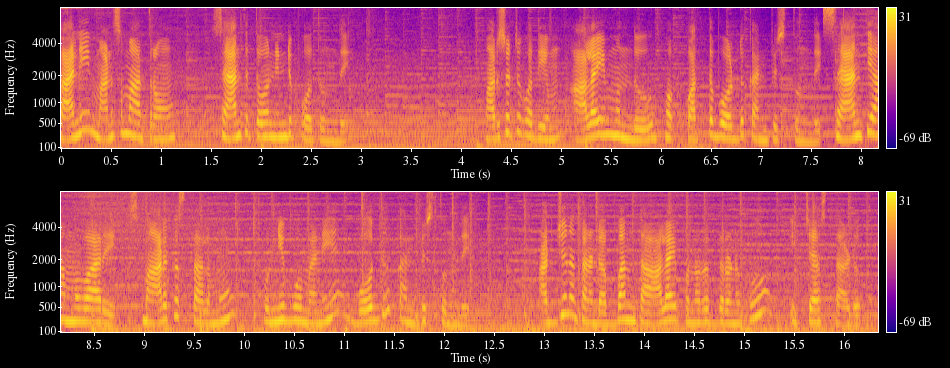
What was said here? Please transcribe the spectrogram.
కానీ మనసు మాత్రం శాంతితో నిండిపోతుంది. మరుసటి ఉదయం ఆలయం ముందు ఒక కొత్త బోర్డు కనిపిస్తుంది. శాంతి అమ్మవారి స్మారక స్థలము పుణ్యభూమి అని బోర్డు కనిపిస్తుంది. అర్జున తన డబ్బంతా ఆలయ పునరుద్ధరణకు ఇచ్చేస్తాడు.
